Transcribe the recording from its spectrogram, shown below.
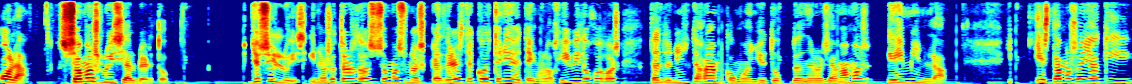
Hola, somos Luis y Alberto. Yo soy Luis y nosotros dos somos unos creadores de contenido de tecnología y videojuegos tanto en Instagram como en YouTube, donde nos llamamos Gaming Lab. Y estamos hoy aquí...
